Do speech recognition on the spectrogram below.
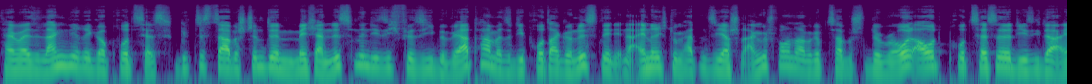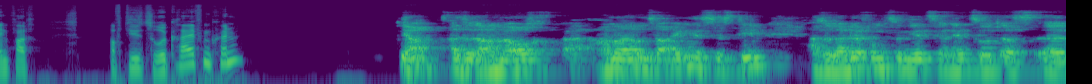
teilweise langwieriger Prozess. Gibt es da bestimmte Mechanismen, die sich für Sie bewährt haben? Also die Protagonisten in den Einrichtungen hatten Sie ja schon angesprochen, aber gibt es da bestimmte Rollout-Prozesse, die Sie da einfach auf diese zurückgreifen können? Ja, also da haben wir auch haben wir unser eigenes System. Also leider funktioniert es ja nicht so, dass äh,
